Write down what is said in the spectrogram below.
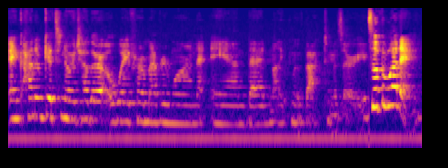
and kind of get to know each other away from everyone and then like move back to Missouri. So the wedding.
